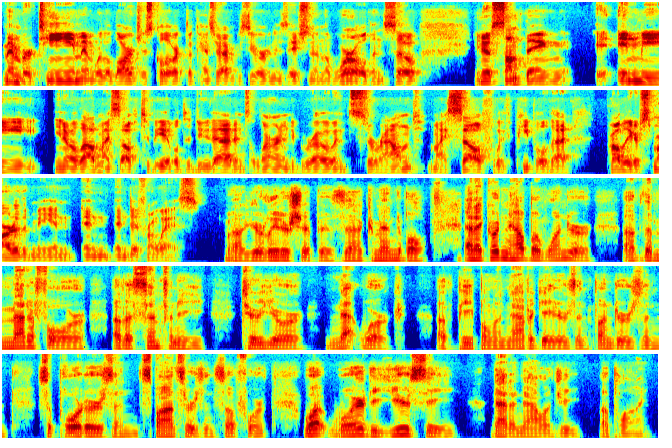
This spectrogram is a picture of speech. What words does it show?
member team and we're the largest colorectal cancer advocacy organization in the world. And so, you know, something in me, you know, allowed myself to be able to do that and to learn and to grow and surround myself with people that probably are smarter than me in in in different ways. Well, your leadership is uh, commendable. And I couldn't help but wonder of the metaphor of a symphony to your network of people and navigators and funders and supporters and sponsors and so forth. What where do you see that analogy applying?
